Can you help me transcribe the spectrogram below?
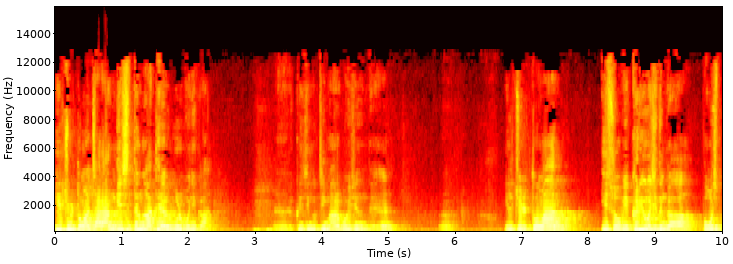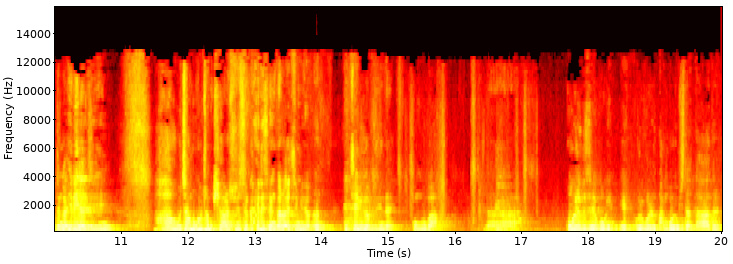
일주일 동안 잘 안 계셨던 것 같아요. 얼굴을 보니까. 예, 근심걱정이 많아 보이시는데. 어. 일주일 동안 이 수업이 그리워지든가, 보고 싶든가 이래야지. 아, 그걸 좀 피할 수 있을까? 이런 생각을 하시면 재미가 없으신다. 공부가. 자, 고기를 드세요, 고기. 예, 얼굴 한번 보입시다, 다들.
